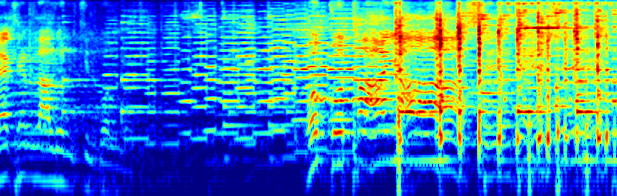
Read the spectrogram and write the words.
দেখেন লালন কি বললেন। ও কোথায় আছে দেশে দিল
